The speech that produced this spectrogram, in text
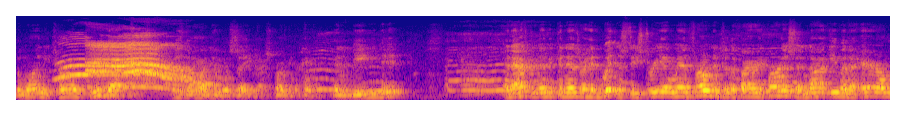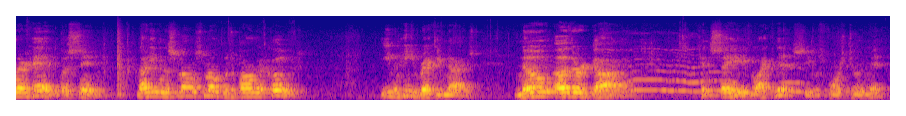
The one eternal true God is the one who will save us from your hand. And indeed he did. And after Nebuchadnezzar had witnessed these three young men thrown into the fiery furnace, and not even a hair on their head was singed, not even the smell of smoke was upon their clothes, even he recognized no other God can save like this, he was forced to admit.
